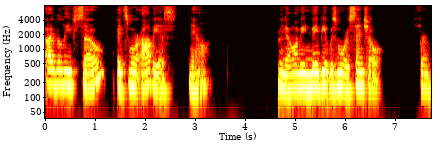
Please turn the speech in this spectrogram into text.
I believe so. It's more obvious now you know, I mean, maybe it was more essential for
